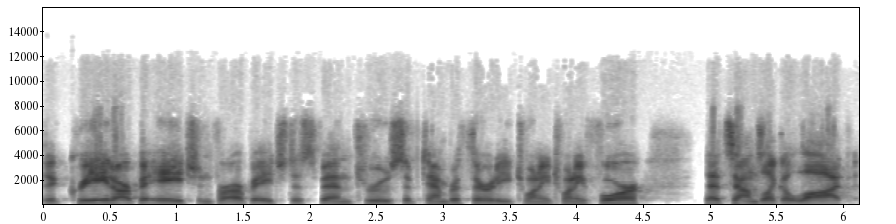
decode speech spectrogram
to create ARPA H and for ARPA H to spend through September 30, 2024. That sounds like a lot,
